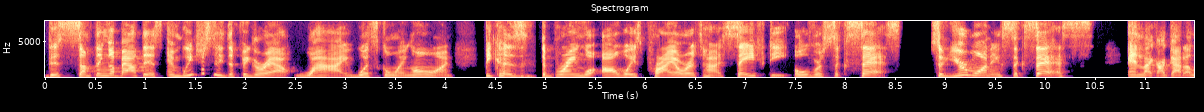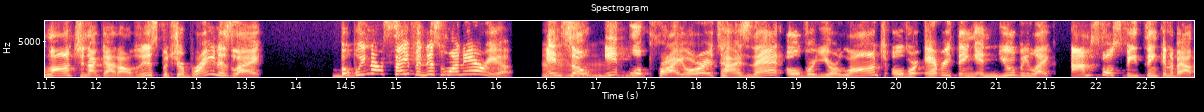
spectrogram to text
this something about this, and we just need to figure out why, what's going on, because the brain will always prioritize safety over success. So you're wanting success, and like, I got to launch and I got all this, but your brain is like, but we're not safe in this one area. And so Mm. it will prioritize that over your launch, over everything. And you'll be like, I'm supposed to be thinking about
